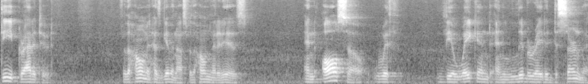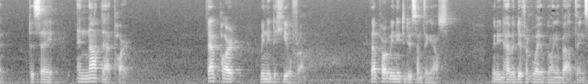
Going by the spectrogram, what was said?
deep gratitude for the home it has given us, for the home that it is, and also with the awakened and liberated discernment to say, and not that part. That part we need to heal from. That part we need to do something else. We need to have a different way of going about things.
